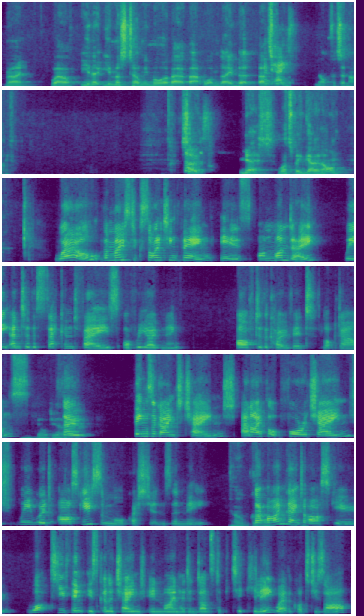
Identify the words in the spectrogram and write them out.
Right. Well, you know, you must tell me more about that one day, but that's Okay. not for tonight. So- So, yes, what's been going on? Well, the most exciting thing is on Monday, we enter the second phase of reopening after the COVID lockdowns. Yeah. So things are going to change. And I thought for a change, we would ask you some more questions than me. oh, So God. I'm going to ask you what do you think is going to change in Minehead and Dunster, particularly where the cottages are,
